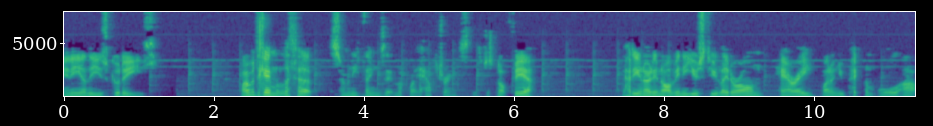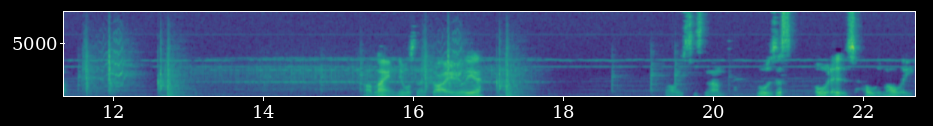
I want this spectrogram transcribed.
Any of these goodies? Why would the game litter so many things that look like health drinks? It's just not fair. How do you know they're not of any use to you later on, Harry? Why don't you pick them all up? Oh, Lane, there wasn't a guy earlier. Oh, this is none. Oh, is this? Oh, it is. Holy moly.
